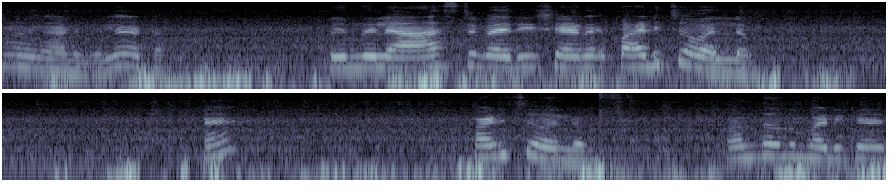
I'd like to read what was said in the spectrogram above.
അങ്ങനെ കാണിക്കില്ല കേട്ടോ? അപ്പം ഇന്ന് ലാസ്റ്റ് പരീക്ഷയാണ്. പഠിച്ചോ വല്ലം? ഏ? പഠിച്ചോ വല്ലം? എന്തൊന്നും പഠിക്കാൻ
